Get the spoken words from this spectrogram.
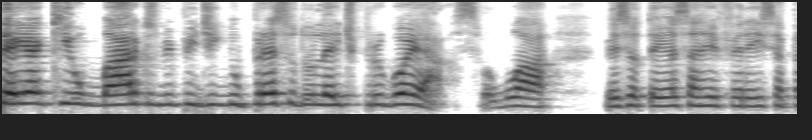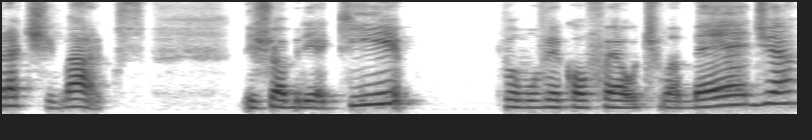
tem aqui o Marcos me pedindo o preço do leite para o Goiás. Vamos lá ver se eu tenho essa referência para ti, Marcos. Deixa eu abrir aqui. Vamos ver qual foi a última média.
